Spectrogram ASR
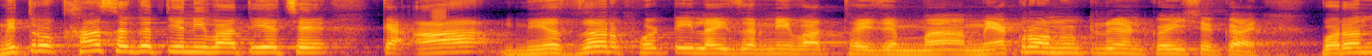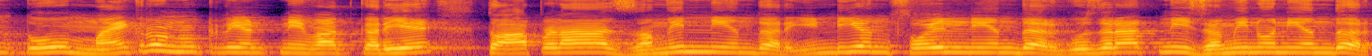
મિત્રો, ખાસ અગત્યની વાત એ છે કે આ મેજર ફર્ટિલાઇઝરની વાત થઈ છે મેક્રોન્યુટ્રિયન્ટ કહી શકાય. પરંતુ માઇક્રોન્યુટ્રિયન્ટની વાત કરીએ, તો આપણા જમીનની અંદર ઇન્ડિયન સોઇલની અંદર, ગુજરાતની જમીનોની અંદર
